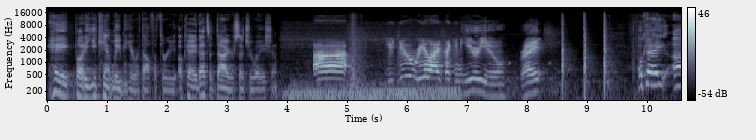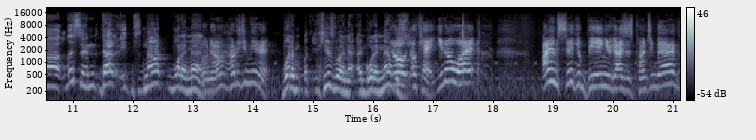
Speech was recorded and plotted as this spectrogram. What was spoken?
Hey, buddy, you can't leave me here with Alpha 3, okay? That's a dire situation. Uh, you do realize I can hear you, right? Okay, uh, listen, that it's not what I meant. Oh no? How did you mean it? What I'm, here's what I meant. and What I meant No, was okay. You know what? I am sick of being your guys' punching bag.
